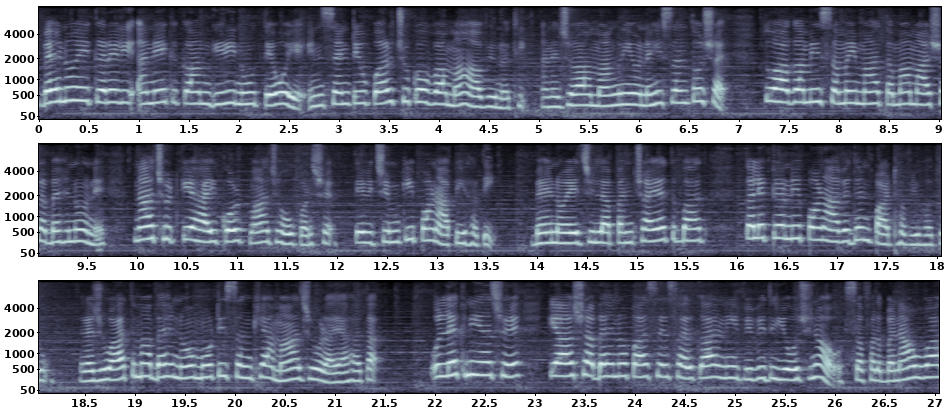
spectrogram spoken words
બહેનોએ કરેલી અનેક કામગીરીનું તેઓએ ઇન્સેન્ટિવ પર ચૂકવવામાં આવ્યું નથી. અને જો આ માંગણીઓ નહીં સંતોષાય, તો આગામી સમયમાં તમામ આશા બહેનોને ના છૂટકે હાઈકોર્ટમાં જવું પડશે, તેવી ચીમકી પણ આપી હતી. બહેનોએ જિલ્લા પંચાયત બાદ કલેક્ટરને પણ આવેદન પાઠવ્યું હતું. રજૂઆતમાં બહેનો મોટી સંખ્યામાં જોડાયા હતા. ઉલ્લેખનીય છે કે આશા બહેનો પાસે સરકારની વિવિધ યોજનાઓ સફળ બનાવવા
